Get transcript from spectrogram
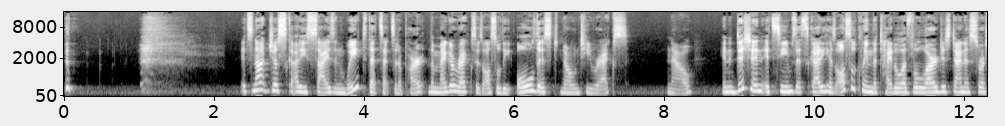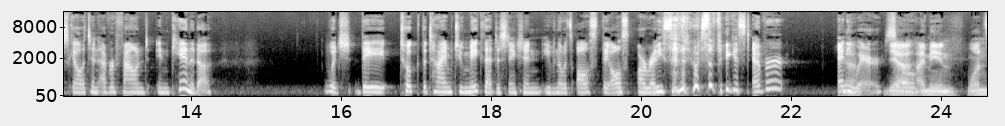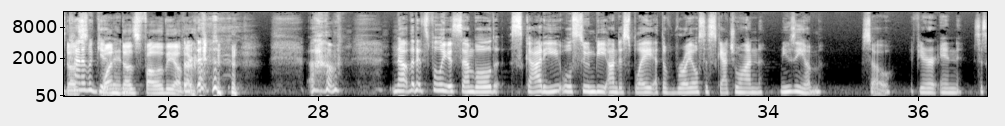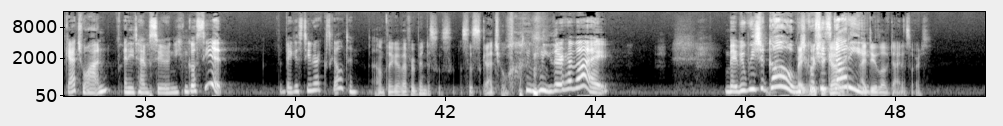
It's not just Scotty's size and weight that sets it apart. The Mega Rex is also the oldest known T Rex now. In addition, it seems that Scotty has also claimed the title as the largest dinosaur skeleton ever found in Canada which they took the time to make that distinction, even though it's all they all already said that it was the biggest ever anywhere. Yeah, so I mean, one does kind of one does follow the other. now that it's fully assembled, Scotty will soon be on display at the Royal Saskatchewan Museum. So if you're in Saskatchewan anytime soon, you can go see it. The biggest T Rex skeleton. I don't think I've ever been to Sas- Saskatchewan. Neither have I. Maybe we should go. We Maybe should go we see. Scotty. I do love dinosaurs.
